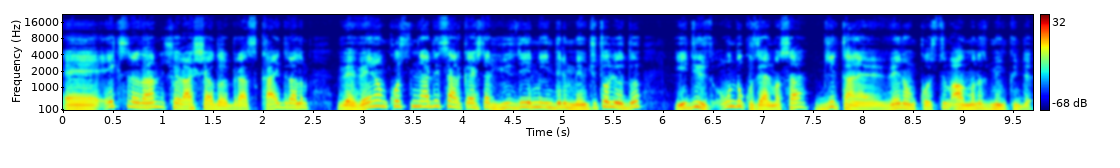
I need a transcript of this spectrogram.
Ee, ekstradan şöyle aşağı doğru biraz kaydıralım. Ve Venom kostümlerde ise arkadaşlar %20 indirim mevcut oluyordu. 719 elmasa bir tane Venom kostüm almanız mümkündü.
